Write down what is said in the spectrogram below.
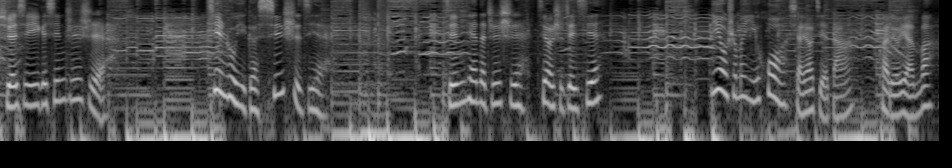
学习一个新知识，进入一个新世界。今天的知识就是这些。你有什么疑惑想要解答？快留言吧！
